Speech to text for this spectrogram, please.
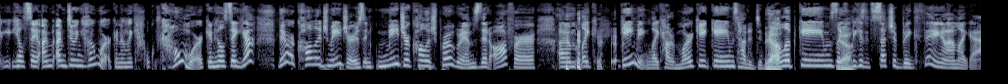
he'll say, "I'm I'm doing homework," and I'm like, "Homework?" And he'll say, "Yeah, there are college majors and major college programs that offer um, like gaming, like how to market games, how to develop games, like Yeah. because it's such a big thing." And I'm like, ah,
